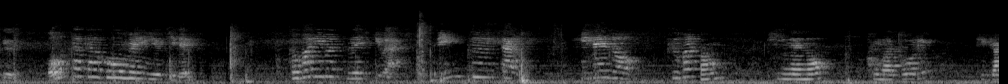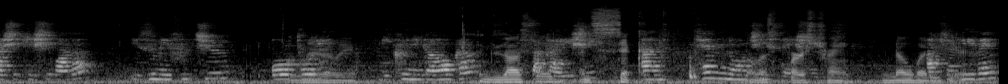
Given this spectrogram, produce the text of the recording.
大阪方面行きです止まります駅は臨空タウン姫野熊姫野熊取東岸和田泉府中大鳥三国ヶ丘堺市天王寺ステーション nobody After here. Leaving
